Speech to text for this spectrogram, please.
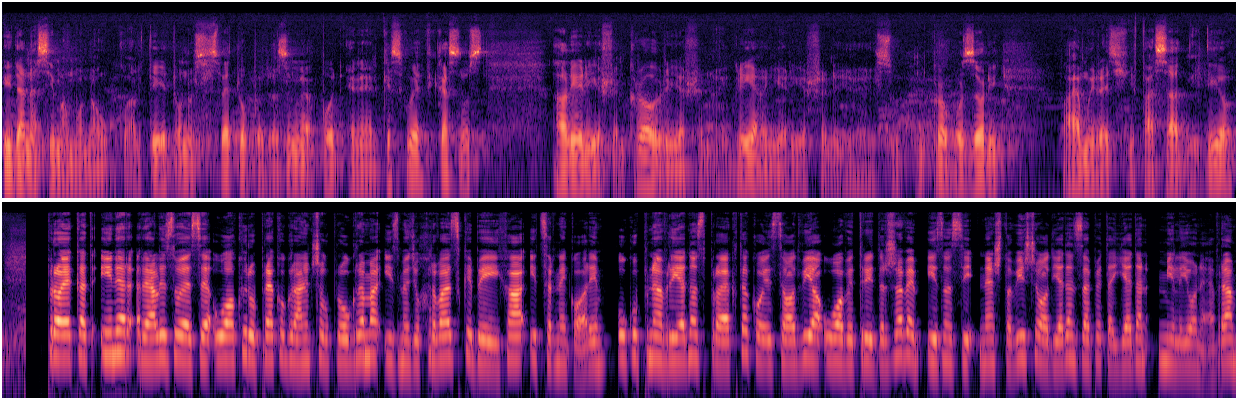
i danas imamo novu kvalitetu. Ono se sve to podrazumeva pod energetsku efikasnost, ali je riješen krov, riješeno je grijanje, riješeni su prozori, pa ajmo i reći i fasadni dio. Projekat INER realizuje se u okviru prekograničnog programa između Hrvatske, BiH i Crne Gori. Ukupna vrijednost projekta koji se odvija u ove tri države iznosi nešto više od 1,1 milijun evra.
